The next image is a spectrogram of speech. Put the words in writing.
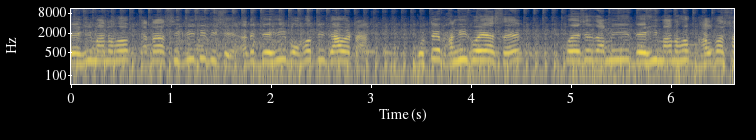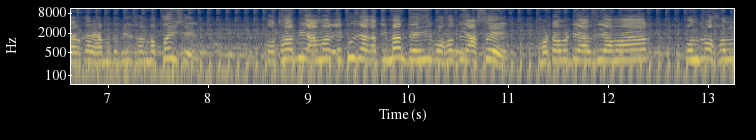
দেহী মানুহক এটা স্বীকৃতি দিছে। আৰু দেহী বসতি গাঁও এটা। গোটেই ভাঙি গৈ আছে। কৈ আছে যে আমি দেহী মানুহক ভালো পোৱা চৰকাৰে হেমন্ত বিশ্ব শৰ্মা কৈছে। তথাপি আমাৰ এইটো জেগাত ইমান দেহী বসতি আছে। মোটামুটি আজি আমাৰ পোন্ধৰ ষোল্ল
